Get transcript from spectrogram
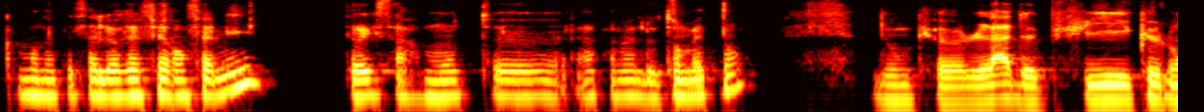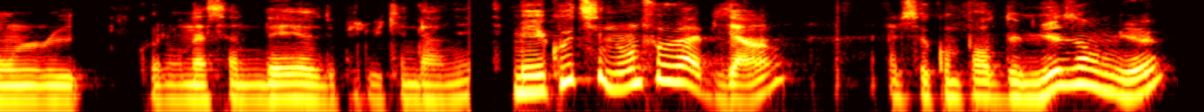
comment on appelle ça, le référent famille. C'est vrai que ça remonte à pas mal de temps maintenant. Donc là, depuis que l'on que l'on a Sunday depuis le week-end dernier. Mais écoute, sinon tout va bien. Elle se comporte de mieux en mieux.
